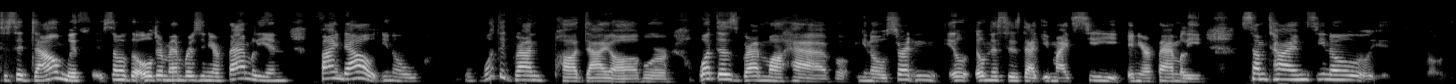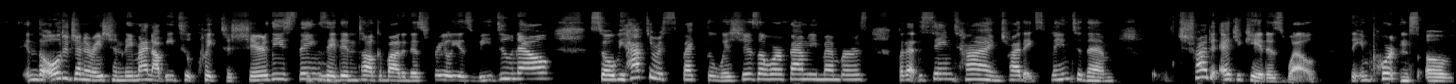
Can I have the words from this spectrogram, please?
to sit down with some of the older members in your family and find out, you know, what did grandpa die of or what does grandma have? You know certain Ill- illnesses that you might see in your family. Sometimes you know in the older generation they might not be too quick to share these things mm-hmm. they didn't talk about it as freely as we do now so we have to respect the wishes of our family members but at the same time try to explain to them try to educate as well the importance of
